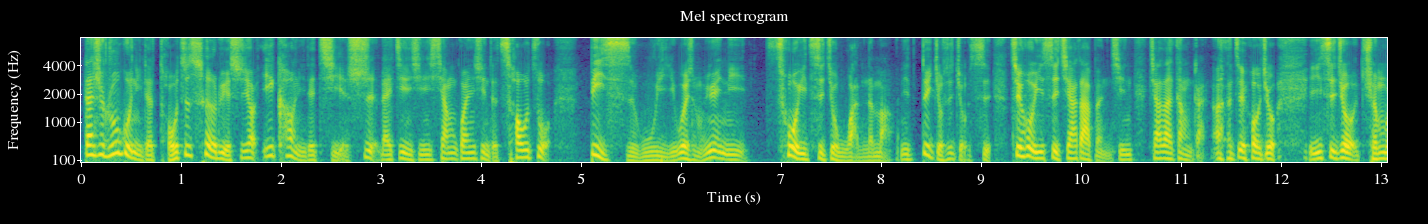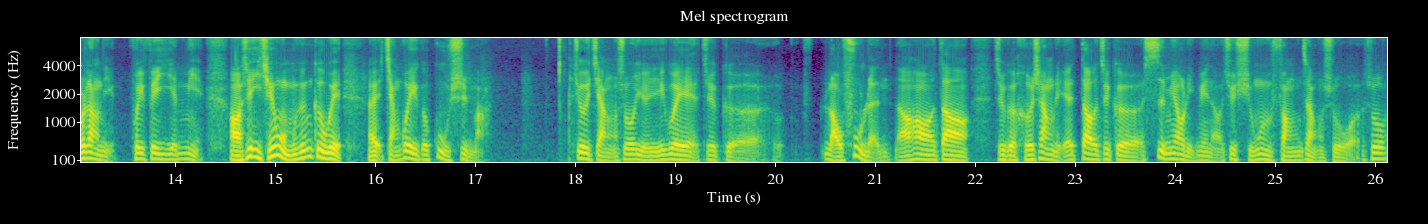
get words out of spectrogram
但是如果你的投资策略是要依靠你的解释来进行相关性的操作，必死无疑。为什么？因为你错一次就完了嘛。你对九十九次，最后一次加大本金、加大杠杆啊，最后就一次就全部让你灰飞烟灭啊。所以以前我们跟各位呃讲过一个故事嘛，就讲说有一位这个。老妇人，然后到这个和尚里，到这个寺庙里面呢，去询问方丈说：“说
